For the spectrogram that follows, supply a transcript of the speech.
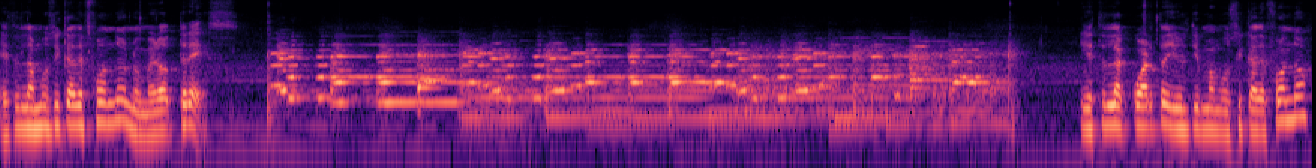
Esta es la música de fondo número 3. Y esta es la cuarta y última música de fondo.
